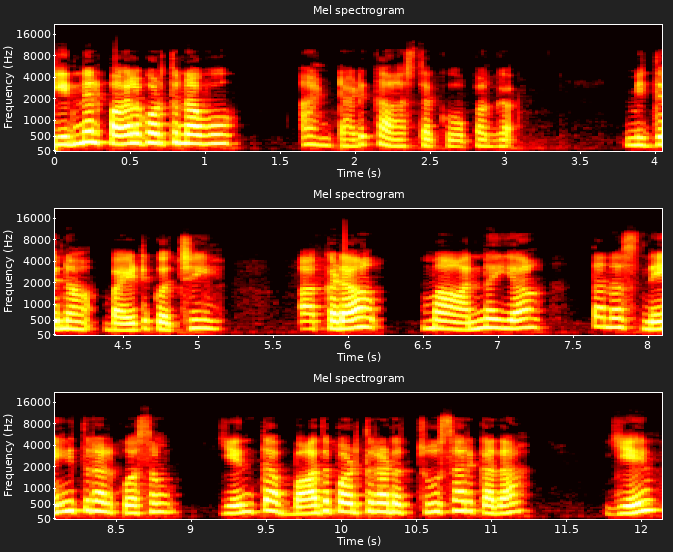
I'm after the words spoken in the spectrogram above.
గిన్నెలు పగలగొడుతున్నావు? అంటాడు కాస్త కోపంగా. మిథున బయటకొచ్చి అక్కడ మా అన్నయ్య తన స్నేహితురాల కోసం ఎంత బాధపడుతున్నాడో చూశారు కదా? ఏం?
